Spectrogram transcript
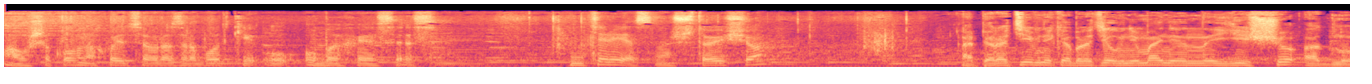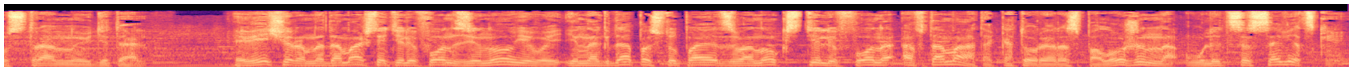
А Ушаков находится в разработке у ОБХСС. Интересно, что еще? Оперативник обратил внимание на еще одну странную деталь. Вечером на домашний телефон Зиновьевой иногда поступает звонок с телефона автомата, который расположен на улице Советской,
